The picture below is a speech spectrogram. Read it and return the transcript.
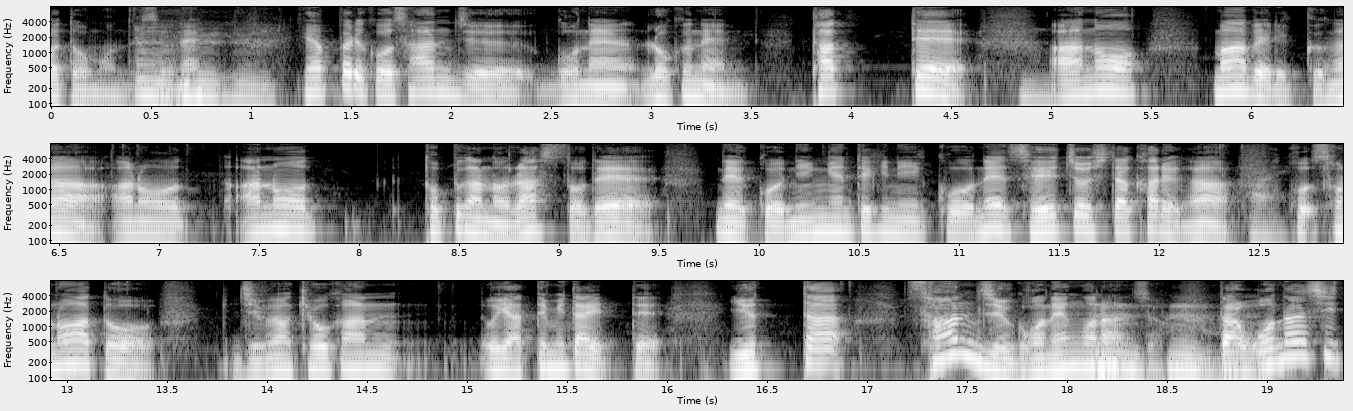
うと思うんですよね。うんうんうんやっぱりこう35年6年経って、あのマーヴェリックがあのあのトップガンのラストで、ね、こう人間的にこう、ね、成長した彼が、はい。その後自分は教官をやってみたいって言った35年後なんですよ、うんうんうんだから同じ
